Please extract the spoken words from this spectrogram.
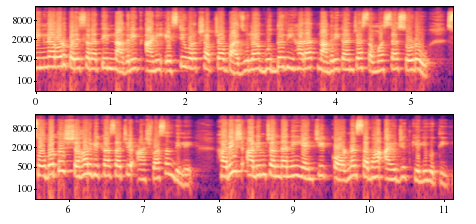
हिंगणा रोड परिसरातील नागरिक आणि एसटी वर्कशॉपच्या बाजूला बुद्ध विहारात नागरिकांच्या समस्या सोडवू सोबतच शहर विकासाचे आश्वासन दिले. हरीश आलिमचंदानी यांची कॉर्नर सभा आयोजित केली होती.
